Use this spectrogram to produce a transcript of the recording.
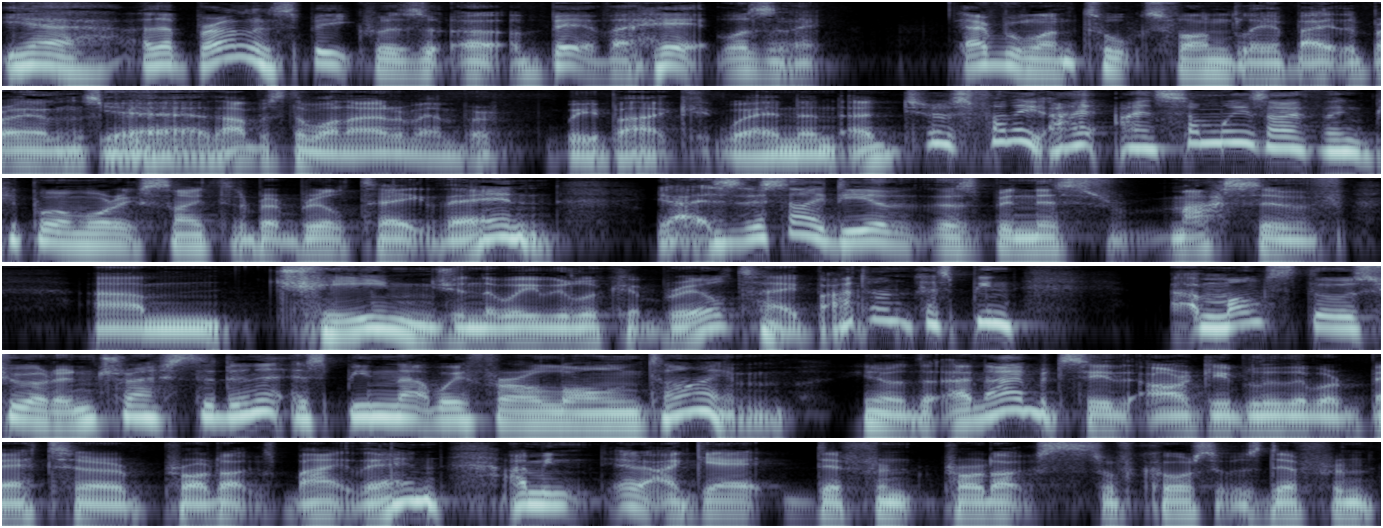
yeah, the Braille Speak was a, a bit of a hit, wasn't it? Everyone talks fondly about the Speak. Yeah, that was the one I remember way back when. And, and you know, it's funny. I, in some ways, I think people are more excited about Braille Tech then. Yeah, it's this idea that there's been this massive um, change in the way we look at Braille. But I don't. It's been amongst those who are interested in it. It's been that way for a long time. You know, and I would say that arguably there were better products back then. I mean, I get different products. Of course, it was different.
